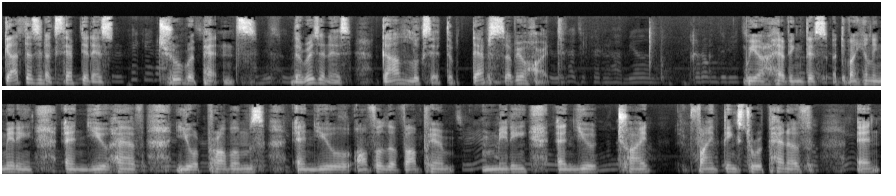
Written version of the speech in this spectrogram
God doesn't accept it as true repentance. The reason is God looks at the depths of your heart we are having this divine healing meeting and you have your problems and you offer the vow meeting and you try find things to repent of. And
